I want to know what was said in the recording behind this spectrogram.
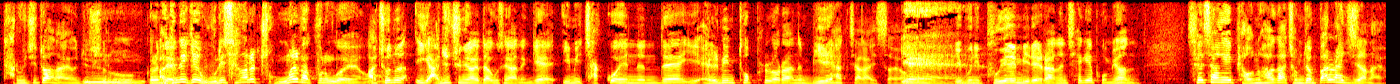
다루지도 않아요 뉴스로. 음, 그런데 아, 근데 이게 우리 생활을 정말 바꾸는 거예요. 아, 저는 이게 아주 중요하다고 생각하는 게 이미 작고했는데 이 엘빈 토플러라는 미래학자가 있어요. 예. 이분이 부의 미래라는 책에 보면 세상의 변화가 점점 빨라지잖아요.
